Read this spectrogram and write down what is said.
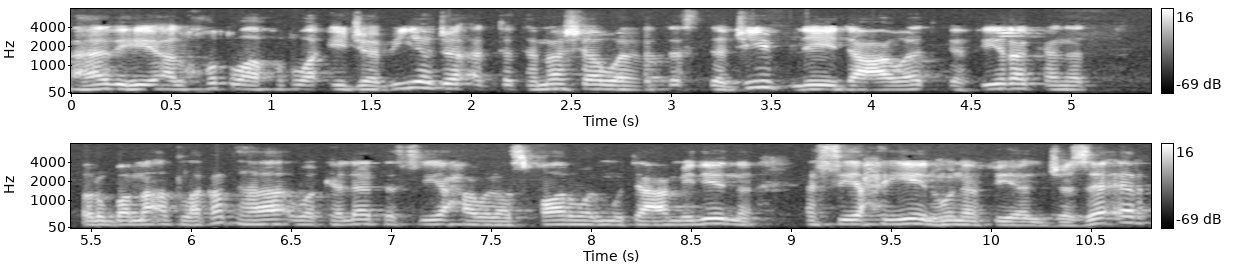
هذه الخطوة خطوة إيجابية جاءت تتماشى وتستجيب لدعوات كثيرة كانت ربما أطلقتها وكالآت السياحه والاسفار والمتعاملين السياحيين هنا في الجزائر.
